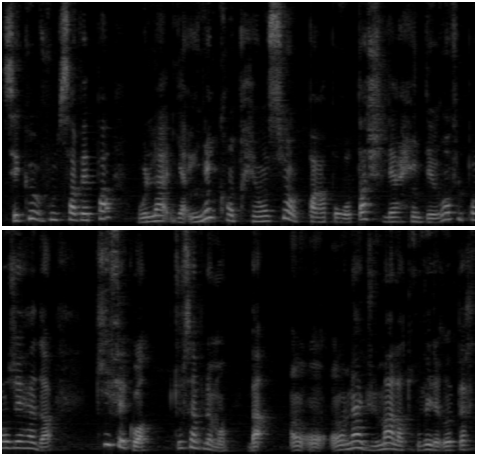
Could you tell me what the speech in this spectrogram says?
c'est que vous ne savez pas, ou là, il y a une incompréhension par rapport aux tâches qui dans le projet. Qui fait quoi? Tout simplement. Ben, on, on, a du mal à trouver les repères.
